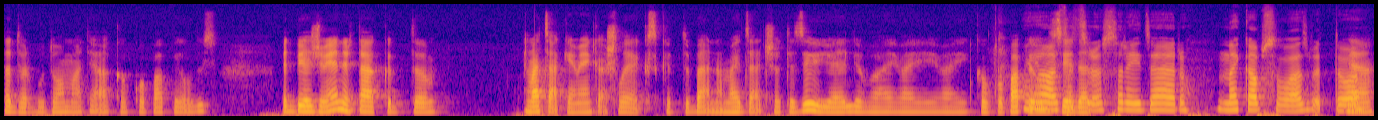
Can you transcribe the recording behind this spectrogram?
tad varbūt domāt, jā, kaut ko papildus. Bet bieži vien ir tā, ka uh, vecākiem vienkārši liekas, ka bērnam vajadzētu šo zivju eļļu vai, vai, vai kaut ko papildus. Jā, es atceros arī dzēru, ne kapsulās, bet to. Jā.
